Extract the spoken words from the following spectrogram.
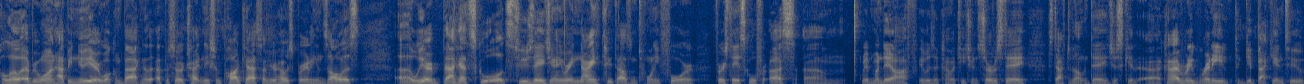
Hello, everyone. Happy New Year. Welcome back. Another episode of Triton Nation Podcast. I'm your host, Brandon Gonzalez. Uh, we are back at school. It's Tuesday, January 9th, 2024. First day of school for us. Um, we had Monday off. It was a kind of a teacher and service day, staff development day. Just get uh, kind of everybody ready to get back into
